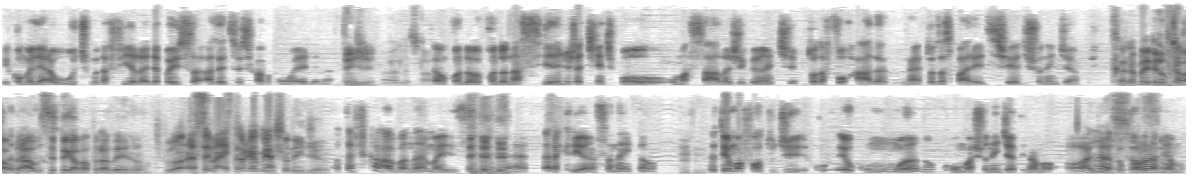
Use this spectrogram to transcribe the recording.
E como ele era o último da fila, depois as edições ficavam com ele, né? Entendi. Olha só. Então, quando, quando eu nasci, ele já tinha, tipo, uma sala gigante, toda forrada, né? Todas as paredes cheias de Shonen Jump. Caramba, ele não ficava Exatamente. bravo, você pegava pra ler, não? Tipo, ah, você vai estragar minha Shonen Jump. Até ficava, né? Mas é, era criança, né? Então, Uhum. eu tenho uma foto de eu com um ano com uma Shonen Jump na mão. Olha No só. da minha mão.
